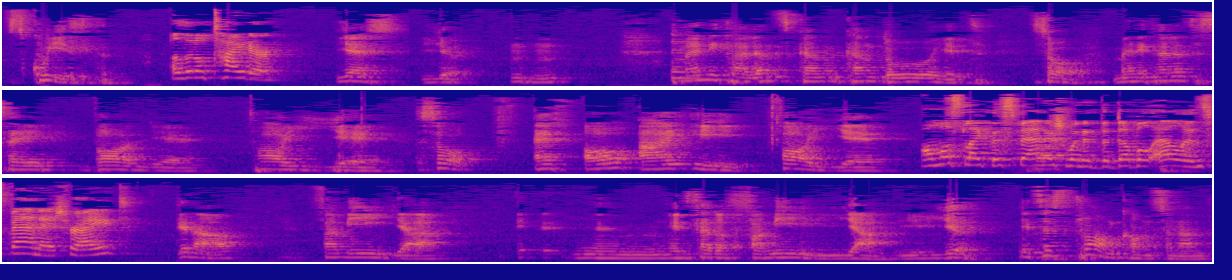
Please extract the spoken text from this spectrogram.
squeezed. A little tighter. Yes, yeah. Mm-hmm. Many Italians can, can do it. So, many Italians say voglie, Foglie. So, F-O-I-E, foglie. Almost like the Spanish when it the double L in Spanish, right? Genau. Famiglia. I- I- um, Instead of famiglia. Y. It's a strong consonant.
